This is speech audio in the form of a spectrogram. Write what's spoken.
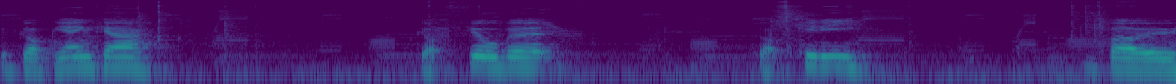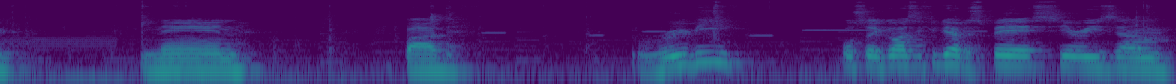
We've got Bianca. We've got Filbert. We've got Kitty. Beau. Nan. Bud. Ruby. Also, guys, if you do have a spare series um,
